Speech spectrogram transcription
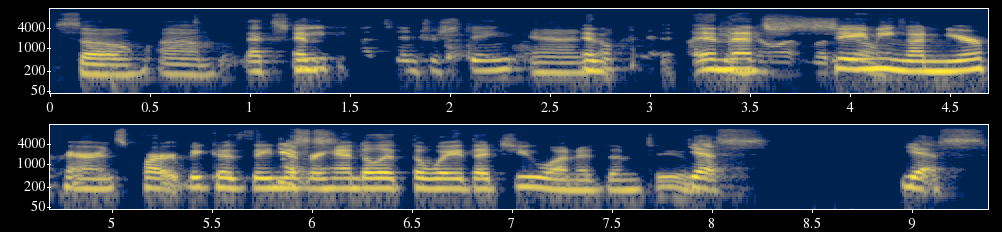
So um, that's deep. And, that's interesting. And, and, okay, and that's shaming on your parents' part because they yes. never handle it the way that you wanted them to. Yes. Yes.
